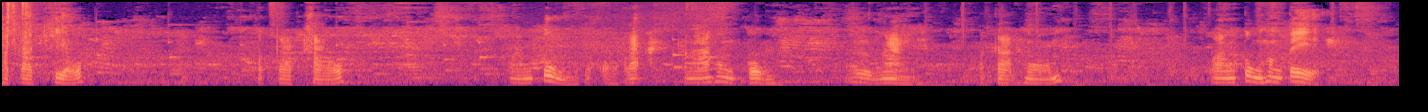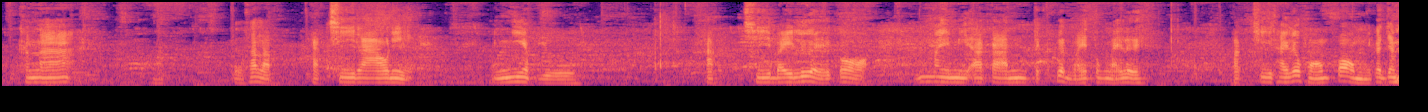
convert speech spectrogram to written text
ผักกาดเขียว ผักกาดขาวหางตุ่งก็ออกละคณะน้าฮ่องกงเออง่ายผักกาดหอม วางตุ้งฮ่องเต้คณะแต่ถ้าหลับผักชีลาวนี่ยังเงียบอยู่ ผักชีใบเลื่อยก็ไม่มีอาการจะเคลื่อนไหวตรงไหนเลย ผักชีไทยแล้วหอมป้อมนี่ก็ยัง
